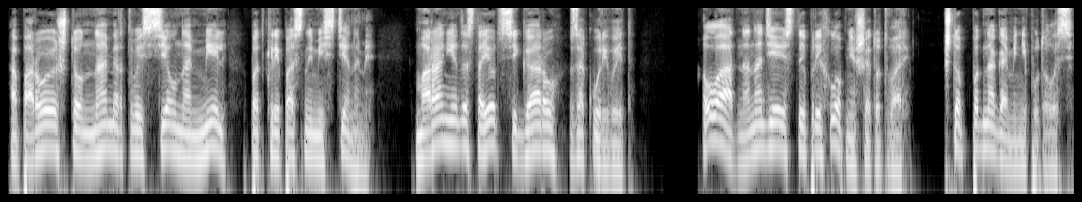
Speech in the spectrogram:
а порою, что намертво сел на мель под крепостными стенами. Маранья достает сигару, закуривает. «Ладно, надеюсь, ты прихлопнешь эту тварь, чтоб под ногами не путалась».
